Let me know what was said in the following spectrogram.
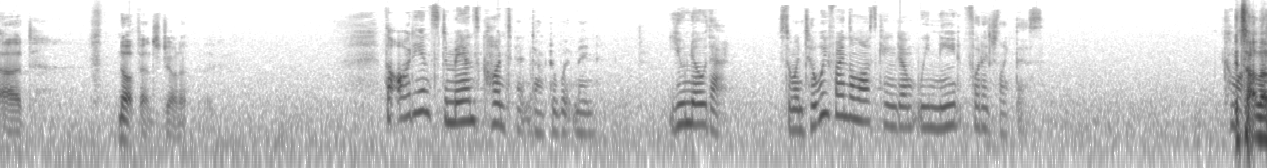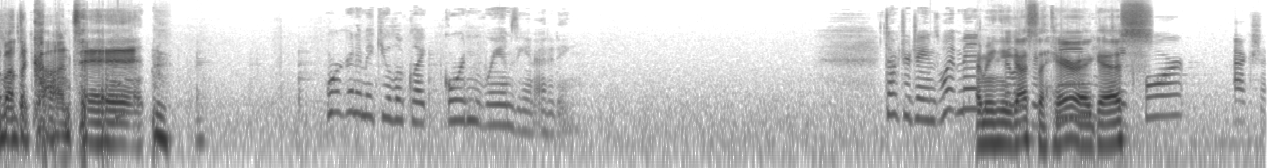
Uh, no offense, Jonah. The audience demands content, Dr. Whitman. You know that. So until we find the Lost Kingdom, we need footage like this. Come It's on. all about the content. We're gonna make you look like Gordon Ramsay in editing. Dr. James Whitman. I mean, he got the hair, I guess. Take four, action.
